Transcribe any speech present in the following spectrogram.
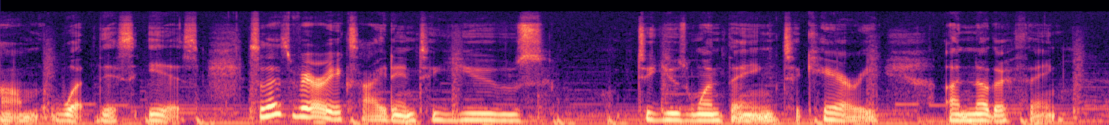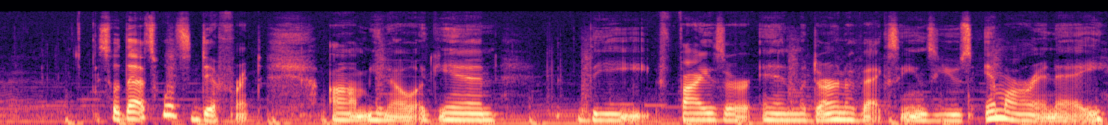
um, what this is. So that's very exciting to use to use one thing to carry another thing. So that's what's different. Um, you know, again, the Pfizer and Moderna vaccines use mRNA.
